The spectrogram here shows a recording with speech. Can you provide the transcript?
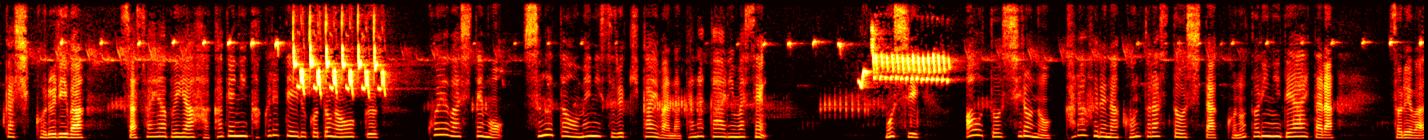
しかしコルリは笹やぶや葉陰に隠れていることが多く声はしても姿を目にする機会はなかなかありません。もし青と白のカラフルなコントラストをしたこの鳥に出会えたらそれは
